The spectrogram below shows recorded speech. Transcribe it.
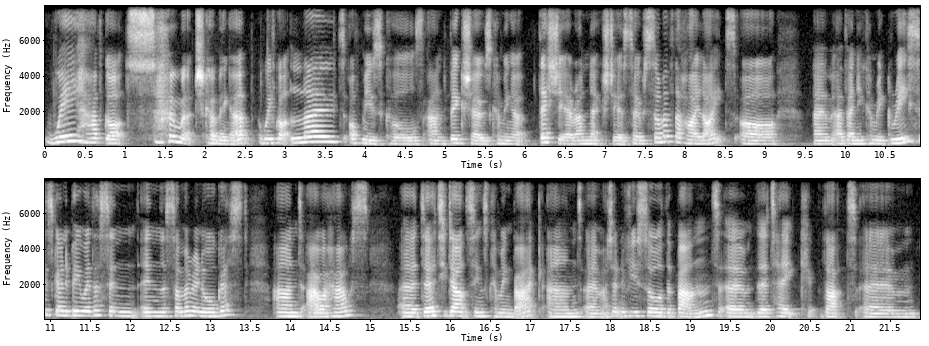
we have got so much coming up. We've got loads of musicals and big shows coming up this year and next year. So some of the highlights are um, at Venue Cymru Grease is going to be with us in, in the summer in August, and Our House. Uh, Dirty Dancing's coming back, and um, I don't know if you saw the band. Um, they take that um,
